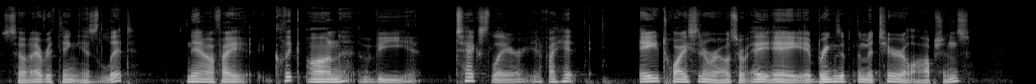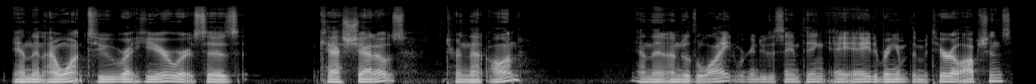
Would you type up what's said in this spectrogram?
so everything is lit. Now if I click on the text layer, if I hit A twice in a row, so AA, it brings up the material options. And then I want to, right here where it says cast shadows, turn that on. And then under the light, we're going to do the same thing, AA to bring up the material options.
